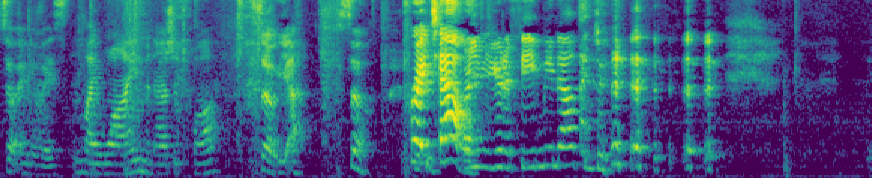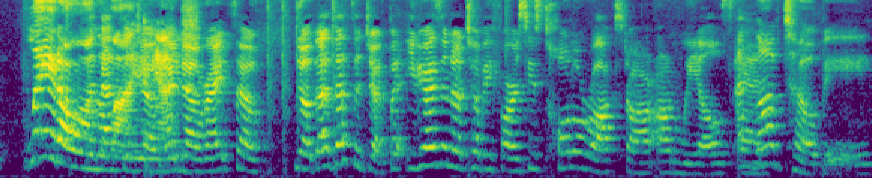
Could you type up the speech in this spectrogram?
so anyways, my wine menage a trois. So yeah, so Pray tell. Are you, you gonna feed me now? Lay it all on the that's line. a joke. I Ange. know, right? So. No, that, that's a joke. But if you guys don't know Toby Forrest, he's total rock star on wheels. I and love Toby.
